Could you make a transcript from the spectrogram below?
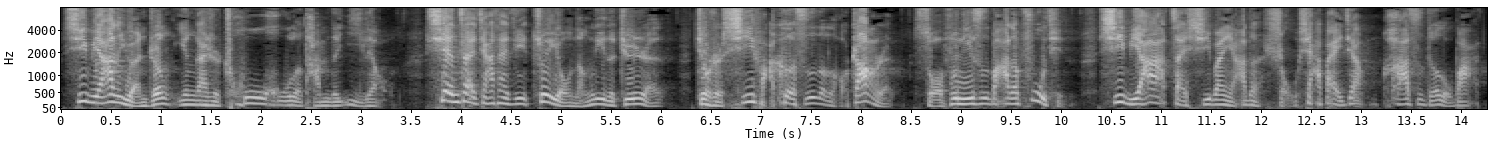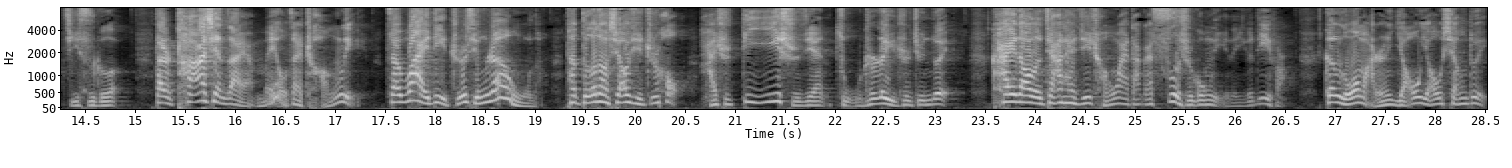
西比亚的远征应该是出乎了他们的意料。现在迦太基最有能力的军人就是西法克斯的老丈人索夫尼斯巴的父亲西比亚在西班牙的手下败将哈斯德鲁巴吉斯哥，但是他现在啊没有在城里，在外地执行任务呢。他得到消息之后，还是第一时间组织了一支军队，开到了迦太基城外大概四十公里的一个地方，跟罗马人遥遥相对。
